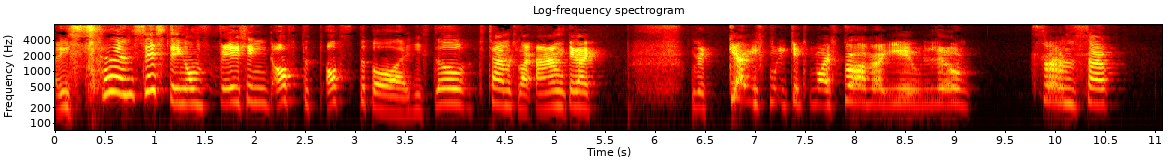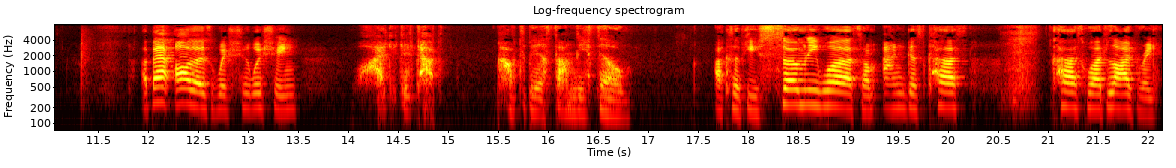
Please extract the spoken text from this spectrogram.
he's still insisting on finishing off the off the boy. He's still determined, like I'm gonna, gonna get you to my father, you little son. So I bet Arlo's wish, wishing, why did it have, have to be a family film? I could have used so many words from Angus' curse curse word library.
